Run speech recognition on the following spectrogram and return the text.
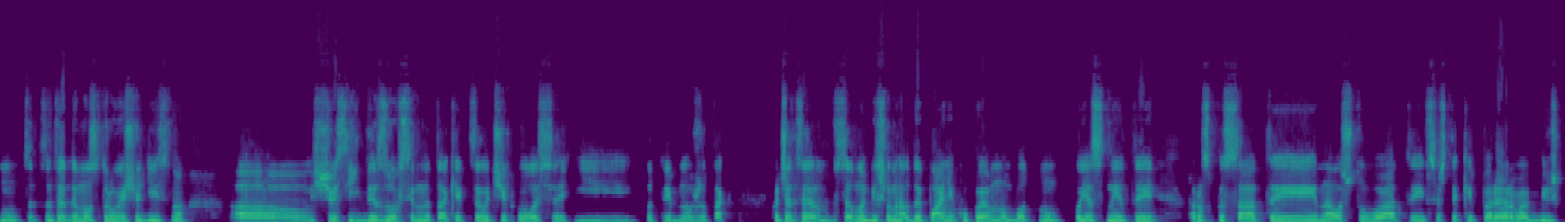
ну, це, це демонструє, що дійсно е, щось йде зовсім не так, як це очікувалося, і потрібно вже так. Хоча це все одно більше нагадує паніку, певно, бо ну, пояснити, розписати, налаштувати, і все ж таки перерва більш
